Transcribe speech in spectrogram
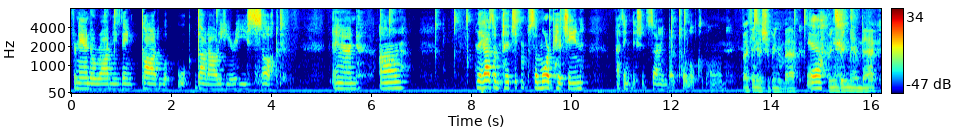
Fernando Rodney, thank God, got out of here. He sucked. And um, they got some pitch, some more pitching. I think they should sign Bartolo Colon. I think they should bring him back. Yeah. Bring big man back.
